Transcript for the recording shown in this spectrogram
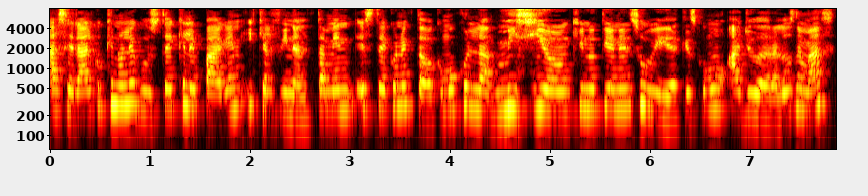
hacer algo que no le guste, que le paguen y que al final también esté conectado como con la misión que uno tiene en su vida, que es como ayudar a los demás,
